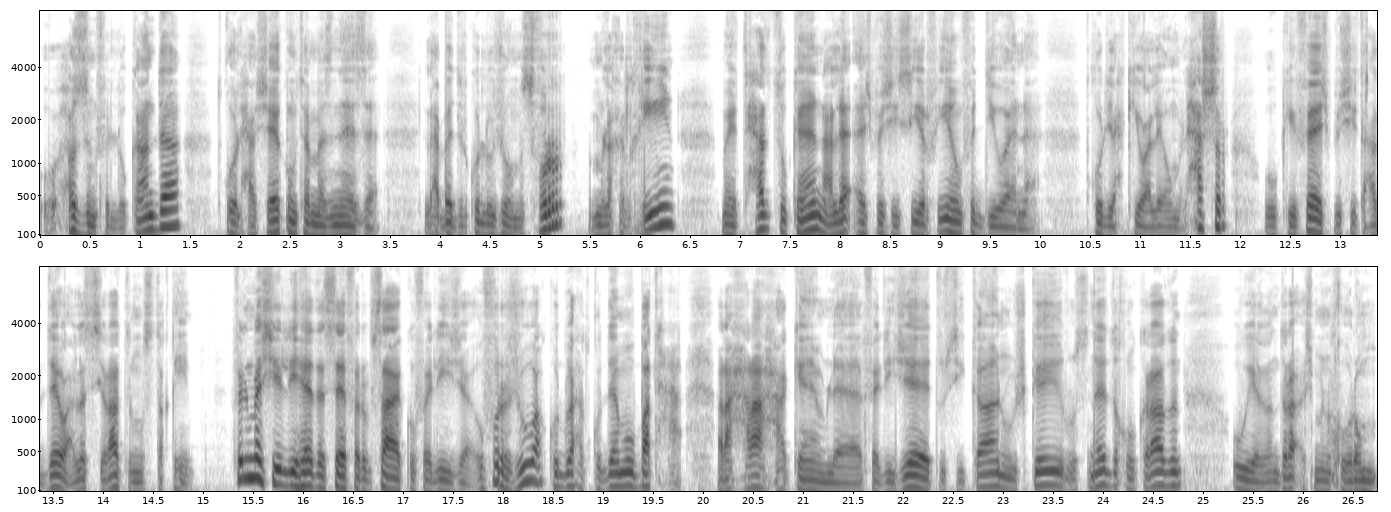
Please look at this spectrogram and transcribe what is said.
وحزن في اللوكاندا. تقول حاشاكم ثم زنازة. العباد الكل وجوههم صفر ملخلخين ما يتحدثوا كان على إيش باش يصير فيهم في الديوانة. تقول يحكيوا عليهم الحشر وكيفاش باش يتعداوا على الصراط المستقيم. في المشي اللي هذا سافر بصاك وفليجة وفي الرجوع كل واحد قدامه بطحة. راح راحة كاملة فليجات وسيكان وشكير وصنادق وكراضن ويلندرأش من خرم.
